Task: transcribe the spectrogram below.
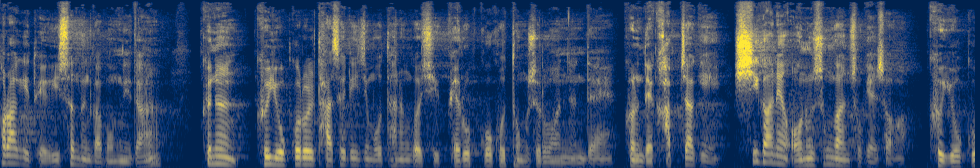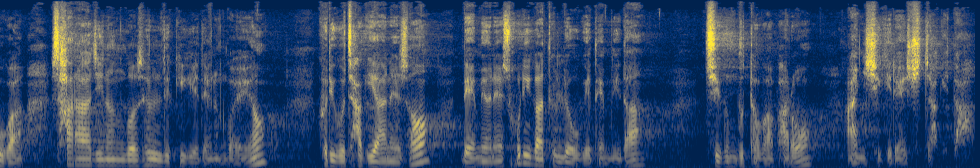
허락이 되어 있었는가 봅니다. 그는 그 욕구를 다스리지 못하는 것이 괴롭고 고통스러웠는데 그런데 갑자기 시간의 어느 순간 속에서 그 욕구가 사라지는 것을 느끼게 되는 거예요. 그리고 자기 안에서 내면의 소리가 들려오게 됩니다. 지금부터가 바로 안식일의 시작이다.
